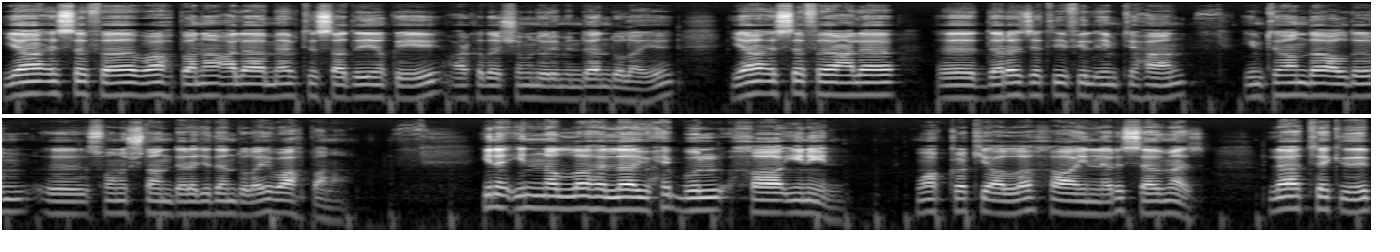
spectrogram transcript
Ya esefe vah bana ala mevti sadiki arkadaşımın ölümünden dolayı. Ya esefe ala e, dereceti fil imtihan imtihanda aldığım e, sonuçtan dereceden dolayı vah bana. Yine innallaha la yuhibbul hainin. Muhakkak ki Allah hainleri sevmez. La tekzib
